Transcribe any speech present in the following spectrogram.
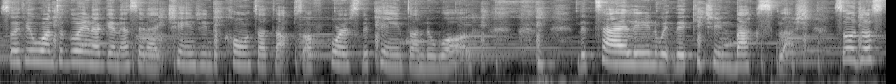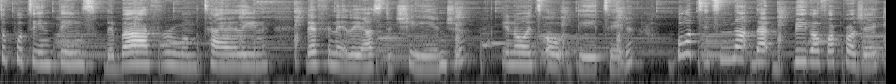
So if you want to go in again I said like changing the countertops of course the paint on the wall the tiling with the kitchen backsplash. So just to put in things the bathroom tiling definitely has to change. You know it's outdated. But it's not that big of a project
